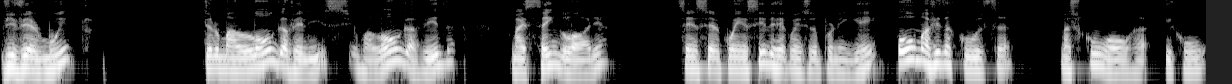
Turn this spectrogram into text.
Viver muito ter uma longa velhice, uma longa vida, mas sem glória, sem ser conhecido e reconhecido por ninguém, ou uma vida curta, mas com honra e com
